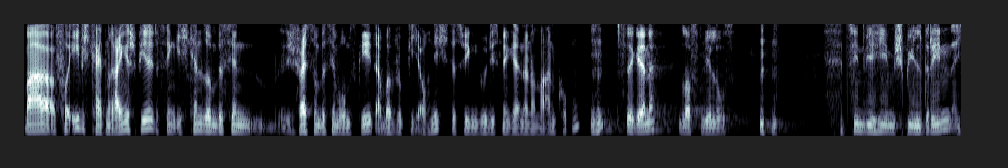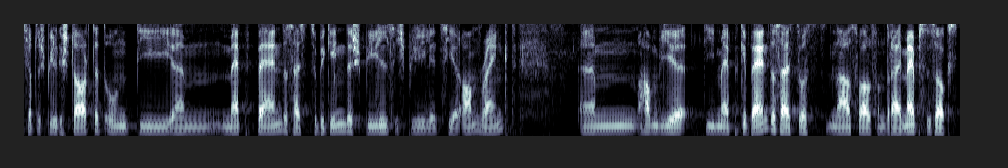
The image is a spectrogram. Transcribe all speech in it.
mal vor Ewigkeiten reingespielt, deswegen ich kenne so ein bisschen, ich weiß so ein bisschen, worum es geht, aber wirklich auch nicht. Deswegen würde ich es mir gerne nochmal angucken. Mhm, sehr gerne. Lassen wir los. Jetzt sind wir hier im Spiel drin. Ich habe das Spiel gestartet und die ähm, Map Band, das heißt zu Beginn des Spiels, ich spiele jetzt hier unranked, ähm, haben wir die Map gebannt. Das heißt, du hast eine Auswahl von drei Maps. Du sagst,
